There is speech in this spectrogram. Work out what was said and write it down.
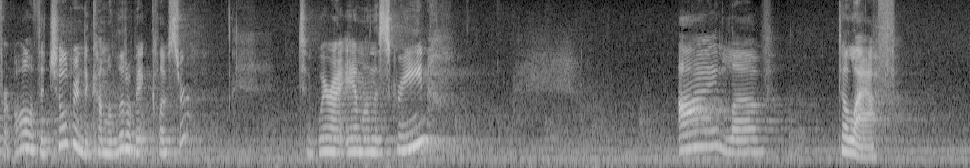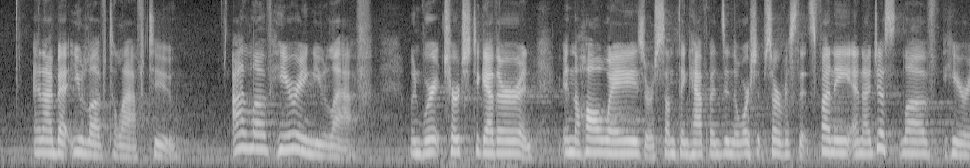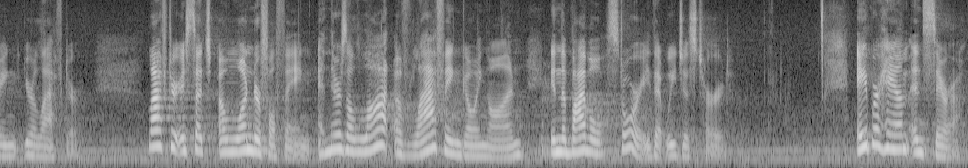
for all of the children to come a little bit closer to where I am on the screen. I love to laugh, and I bet you love to laugh too. I love hearing you laugh when we're at church together and in the hallways or something happens in the worship service that's funny, and I just love hearing your laughter. Laughter is such a wonderful thing, and there's a lot of laughing going on in the Bible story that we just heard. Abraham and Sarah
